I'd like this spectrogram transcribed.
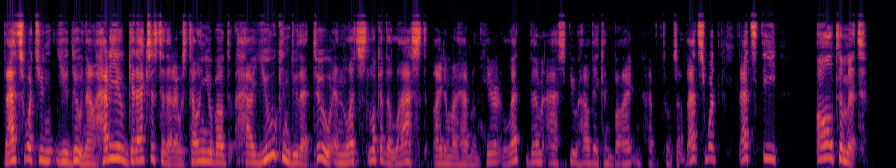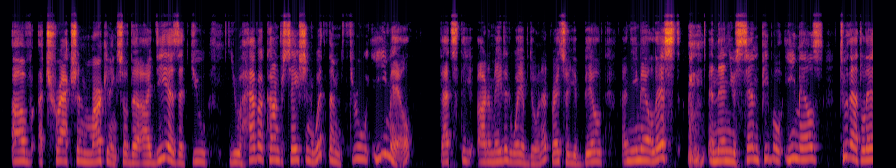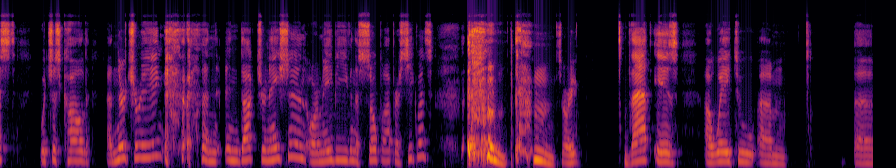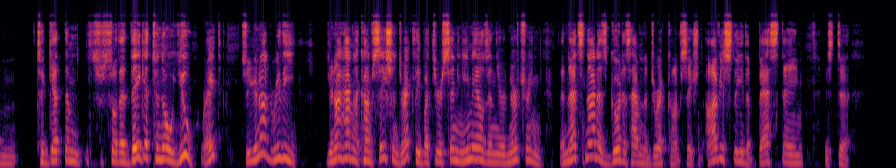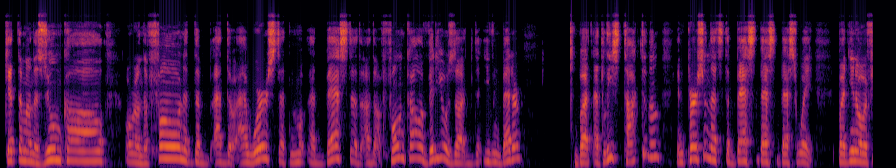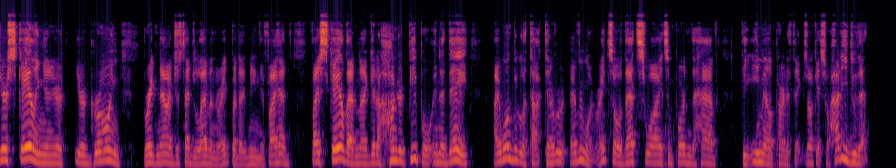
that's what you you do. Now how do you get access to that? I was telling you about how you can do that too. And let's look at the last item I have on here. Let them ask you how they can buy it and have it from sale that's what that's the ultimate of attraction marketing. So the idea is that you you have a conversation with them through email that's the automated way of doing it right? So you build an email list and then you send people emails to that list which is called a nurturing an indoctrination or maybe even a soap opera sequence. Sorry. That is a way to um um to get them so that they get to know you right? So you're not really you're not having a conversation directly but you're sending emails and you're nurturing and that's not as good as having a direct conversation. Obviously the best thing is to get them on the zoom call or on the phone at the at the at worst at, at best at a phone call. Video is uh, even better. But at least talk to them in person. That's the best best best way. But you know if you're scaling and you're you're growing right now I just had 11 right? But I mean if I had if I scale that and I get 100 people in a day I won't be able to talk to every, everyone right? So that's why it's important to have the email part of things. Okay so how do you do that?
